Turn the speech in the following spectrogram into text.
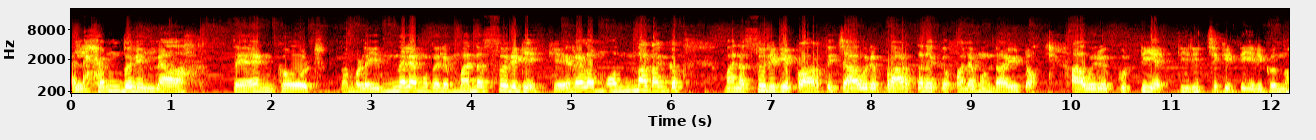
അൽഹംദുലില്ലാ താങ്ക് ഗോഡ് നമ്മൾ ഇന്നലെ മുതൽ മനസ്സൊരുക്കി കേരളം ഒന്നടങ്കം മനസ്സുരുകി പ്രാർത്ഥിച്ച ആ ഒരു പ്രാർത്ഥനയ്ക്ക് ഫലമുണ്ടായിട്ടോ. ആ ഒരു കുട്ടിയെ തിരിച്ചു കിട്ടിയിരിക്കുന്നു.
